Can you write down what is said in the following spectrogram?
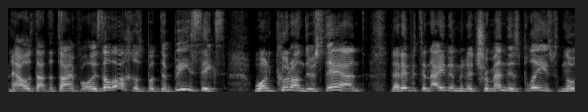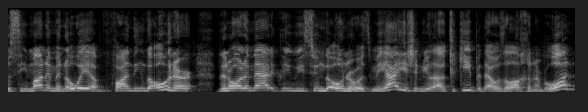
Now is not the time for all these halachas, but the basics one could understand that if it's an item in a tremendous place with no simanim and no way of finding the owner, then automatically we assume the owner was miyayish and you're allowed to keep it. That was halacha number one.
